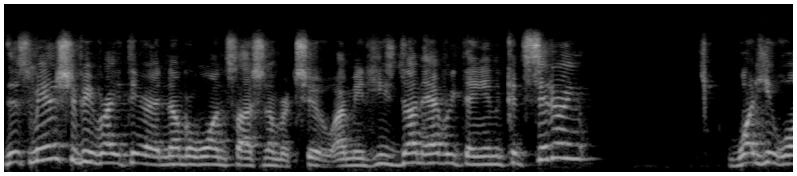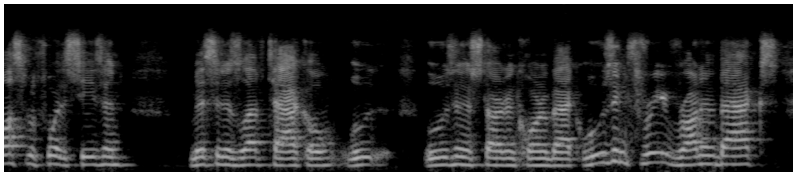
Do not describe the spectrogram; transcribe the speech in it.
this man should be right there at number one slash number two. I mean, he's done everything. And considering what he lost before the season, missing his left tackle, lo- losing a starting cornerback, losing three running backs –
